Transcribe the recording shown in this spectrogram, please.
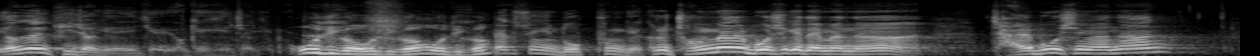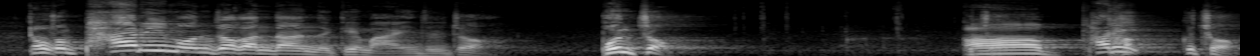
여기 기적이에요. 이게 여기 기적입니다. 어디가, 어디가, 어디가? 백스윙이 높은 게 그리고 정면을 보시게 되면은 잘 보시면은 어. 좀 팔이 먼저 간다는 느낌이 많이 들죠. 번쩍 아, 팔이 파- 그쵸?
